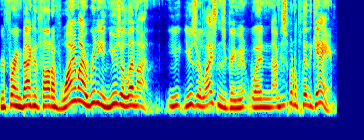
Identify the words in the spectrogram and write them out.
referring back to the thought of why am I reading a user le- user license agreement when I just want to play the game?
